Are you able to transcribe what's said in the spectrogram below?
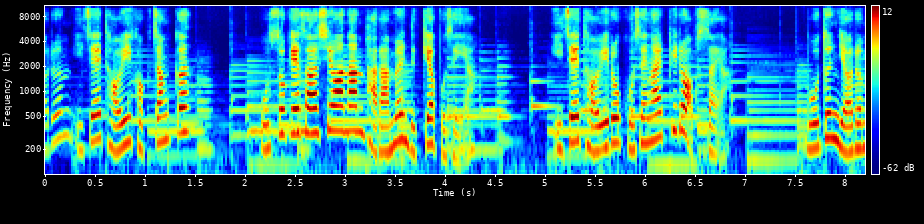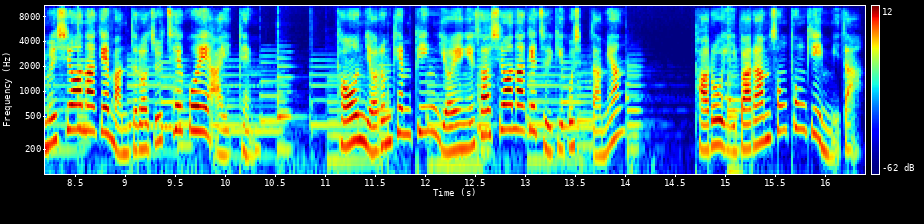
여름 이제 더위 걱정 끝. 옷 속에서 시원한 바람을 느껴보세요. 이제 더위로 고생할 필요 없어요. 모든 여름을 시원하게 만들어줄 최고의 아이템. 더운 여름 캠핑 여행에서 시원하게 즐기고 싶다면 바로 이 바람 송풍기입니다.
